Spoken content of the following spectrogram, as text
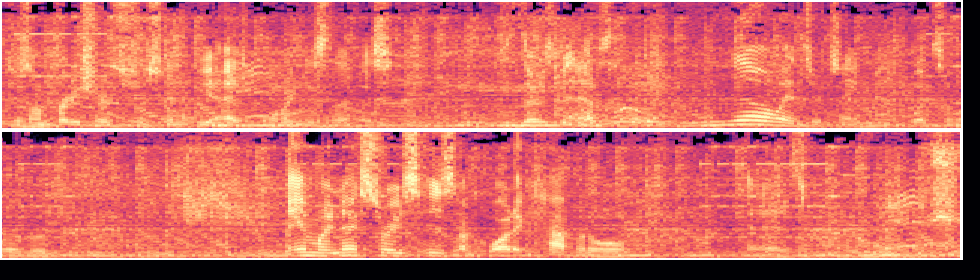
Because I'm pretty sure it's just going to be as boring as this. There's been absolutely no entertainment whatsoever. And my next race is Aquatic Capital as Rouge.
